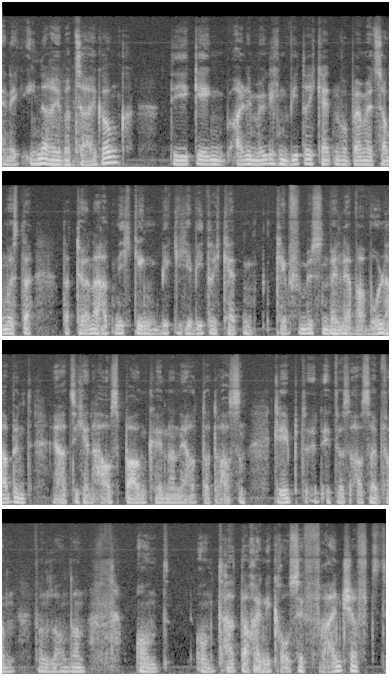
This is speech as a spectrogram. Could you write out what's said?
eine innere Überzeugung, die gegen alle möglichen Widrigkeiten, wobei man jetzt sagen muss, der, der Turner hat nicht gegen wirkliche Widrigkeiten kämpfen müssen, weil mhm. er war wohlhabend, er hat sich ein Haus bauen können, er hat da draußen gelebt, etwas außerhalb von, von London und, und hat auch eine große Freundschaft,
